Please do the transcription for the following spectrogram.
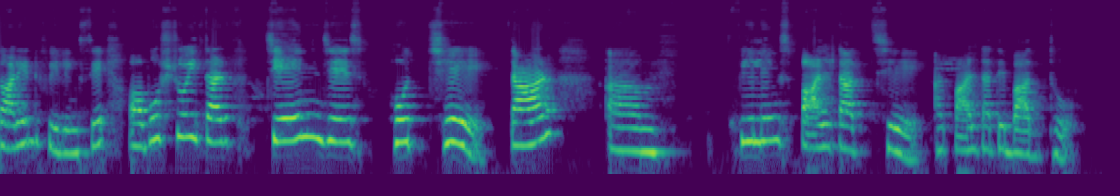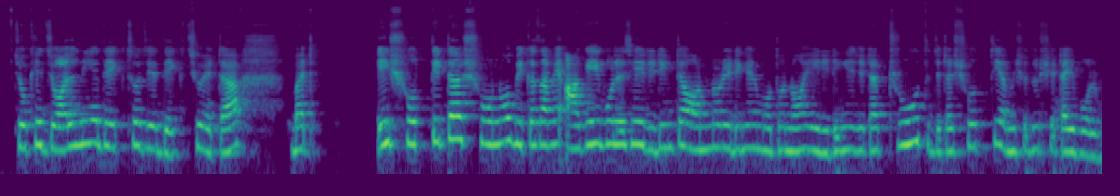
কারেন্ট ফিলিংসে অবশ্যই তার চেঞ্জেস হচ্ছে, তার ফিলিংস পাল্টাচ্ছে, আর পাল্টাতে বাধ্য। চোখে জল নিয়ে দেখছ যে দেখছ এটা বাট এই সত্যিটা শোনো বিকজ আমি আগেই বলেছি এই রিডিংটা অন্য রিডিংয়ের মতো নয়। এই রিডিংয়ে যেটা ট্রুথ যেটা সত্যি, আমি শুধু সেটাই বলব।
